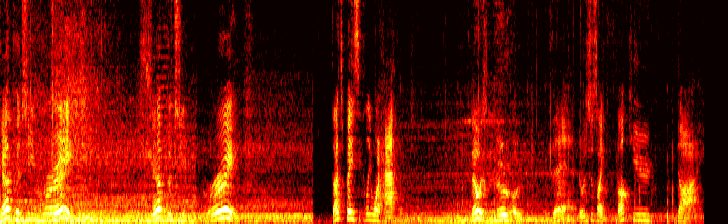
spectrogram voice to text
Jeopardy rape. Jeopardy rape. That's basically what happened. There was no hope there. It was just like, fuck you, die.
